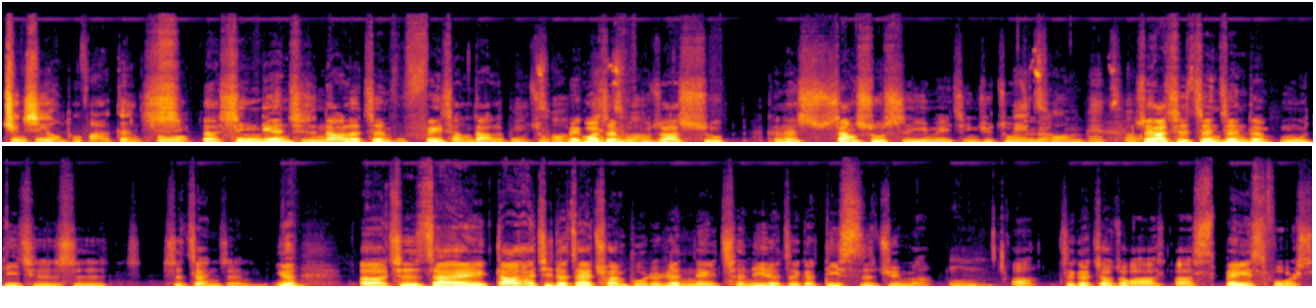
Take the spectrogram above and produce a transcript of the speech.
军事用途反而更多。呃，新店其实拿了政府非常大的补助，美国政府补助他数可能上数十亿美金去做这个，没错。所以他其实真正的目的其实是是战争，因为呃，其实，在大家还记得在川普的任内成立了这个第四军吗？嗯，啊，这个叫做啊啊 Space Force。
